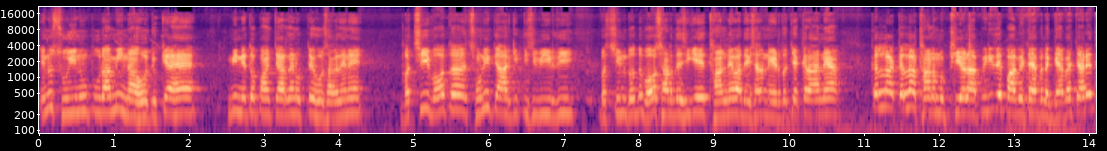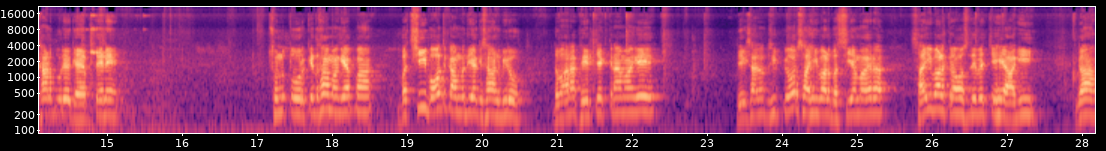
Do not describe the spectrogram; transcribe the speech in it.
ਇਹਨੂੰ ਸੂਈ ਨੂੰ ਪੂਰਾ ਮਹੀਨਾ ਹੋ ਚੁੱਕਿਆ ਹੈ। ਮਹੀਨੇ ਤੋਂ 5-4 ਦਿਨ ਉੱਤੇ ਹੋ ਸਕਦੇ ਨੇ। ਬੱਚੀ ਬਹੁਤ ਸੋਹਣੀ ਤਿਆਰ ਕੀਤੀ ਸੀ ਵੀਰ ਦੀ। ਬੱਚੀ ਨੂੰ ਦੁੱਧ ਬਹੁਤ ਛੱਡਦੇ ਸੀਗੇ। ਥਣ ਲੈਵਾ ਦੇਖ ਸਕਦੇ ਹੋ, ਨੇੜ ਤੋਂ ਚੈੱਕ ਕਰਾਉਂਦੇ ਆ ਕੱਲਾ ਕੱਲਾ ਥਣ ਮੁੱਠੀ ਵਾਲਾ ਪੀੜੀ ਦੇ ਪਾਵੇ ਟੈਪ ਲੱਗਿਆ ਪਿਆ। ਚਾਰੇ ਥਣ ਪੂਰੇ ਗੈਪ ਤੇ ਨੇ। ਤੁਹਾਨੂੰ ਤੋੜ ਕੇ ਦਿਖਾਵਾਂਗੇ ਆਪਾਂ। ਬੱਚੀ ਬਹੁਤ ਕੰਮ ਦੀ ਆ ਕਿਸਾਨ ਵੀਰੋ। ਦੁਬਾਰਾ ਫੇਰ ਚੈੱਕ ਕਰਾਵਾਂਗੇ। ਦੇਖ ਸਕਦੇ ਹੋ ਤੁਸੀਂ ਪਿਓਰ ਸਾਹੀਵਾਲ ਬੱਸੀ ਆ ਮਗਰ ਸਾਹੀਵਾਲ ਕ੍ਰਾਸ ਦੇ ਵਿੱਚ ਇਹ ਆ ਗਈ। ਗਾਂ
